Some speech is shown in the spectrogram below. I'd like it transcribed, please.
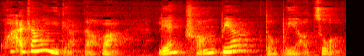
夸张一点的话，连床边都不要坐，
